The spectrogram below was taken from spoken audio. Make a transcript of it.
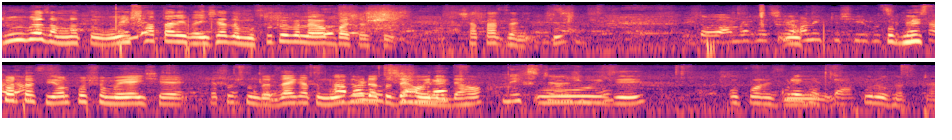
ডুবে যাম না তো ওই সাঁতারে ভাইসা যাব ছোটবেলায় অভ্যাস আছে। সাঁতার জানি হ্যাঁ? খুব মিস করতেছি অল্প সময় আইসে এত সুন্দর জায়গা তুমি ওই তো দেখো। দেখো ওই যে উপরে। পুরো ঘরটা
